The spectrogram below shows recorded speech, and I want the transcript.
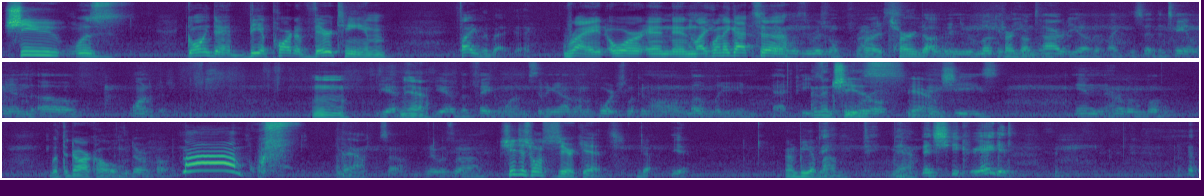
she was going to be a part of their team, Fighting the bad guy. right? Or and and like when they got I think that was to the original premise. turned on when you look at the on me. entirety of it, like you said, the tail end of WandaVision. mm, You have, Yeah. you have the fake one sitting out on the porch looking all lovely and at peace. And then with she's- the world, yeah. And she's in her little bubble, with the dark the hole, dark hole. mom. Yeah, So it was, uh, she just wants to see her kids. Yep. yeah, And be a mom. Yeah, that she created. I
